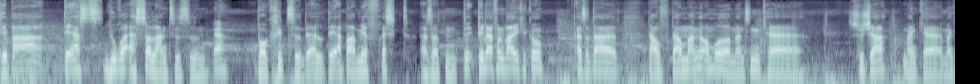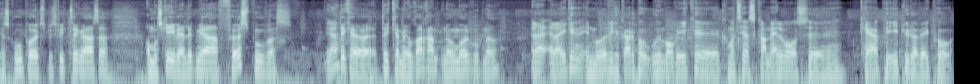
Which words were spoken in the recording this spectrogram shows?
Det er bare, det er, jura er så lang tid siden, ja. Hvor kridttiden, det er, det er bare mere friskt. Altså, den, det, det er i hvert fald en vej, I kan gå. Altså, der, er- der, er jo, der er jo mange områder, man sådan kan, synes jeg, man kan, man kan skrue på et specifikt ting også, og, og måske være lidt mere first movers. Ja. Det kan, jo, det kan man jo godt ramme den unge målgruppe med. Er der, er der ikke en, en måde, vi kan gøre det på, uden hvor vi ikke øh, kommer til at skræmme alle vores øh, kære P1-lyttere væk på?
